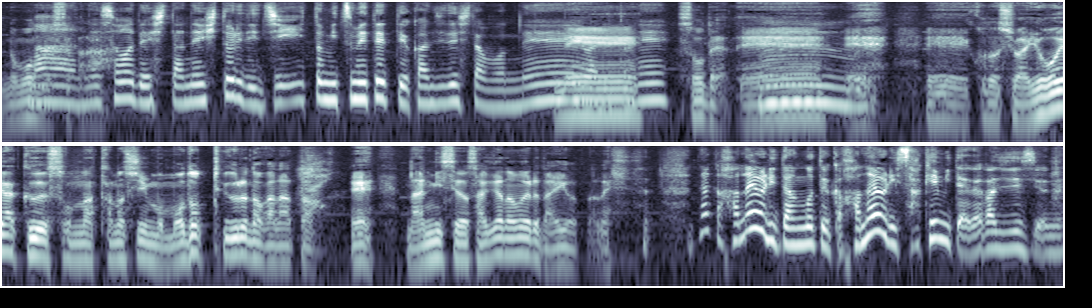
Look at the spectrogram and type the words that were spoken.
のもんでしたから。まあね、そうでしたね。一人でじーっと見つめてっていう感じでしたもんね。ねねそうだよね。えーえー、今年はようやくそんな楽しみも戻ってくるのかなと、はい、えー、何にせよ酒が飲めるのはいいことだね。なんか花より団子というか花より酒みたいな感じですよね。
